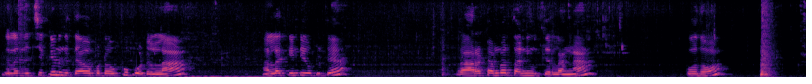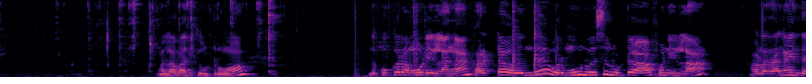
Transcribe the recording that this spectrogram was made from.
இதில் இந்த சிக்கனுக்கு தேவைப்பட்ட உப்பு போட்டுடலாம். நல்லா கிண்டி விட்டுட்டு ஒரு அரை டம்ளர் தண்ணி ஊற்றிடலாங்க போதும். நல்லா வதக்கி விட்ருவோம் இந்த குக்கரை மூடிடலாங்க. கரெக்டாக வந்து ஒரு மூணு விசில் விட்டு ஆஃப் பண்ணிடலாம். அவ்வளோதாங்க. இந்த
